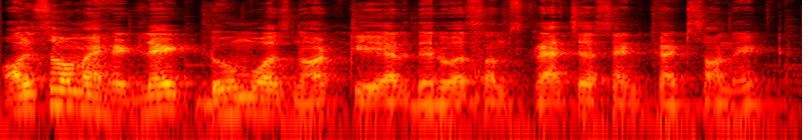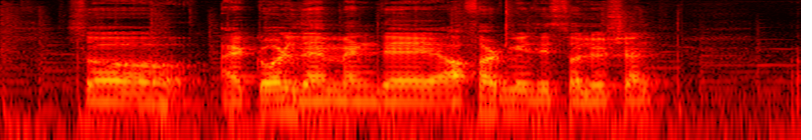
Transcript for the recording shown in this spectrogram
also, my headlight doom was not clear. There was some scratches and cuts on it. So I told them, and they offered me this solution uh,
